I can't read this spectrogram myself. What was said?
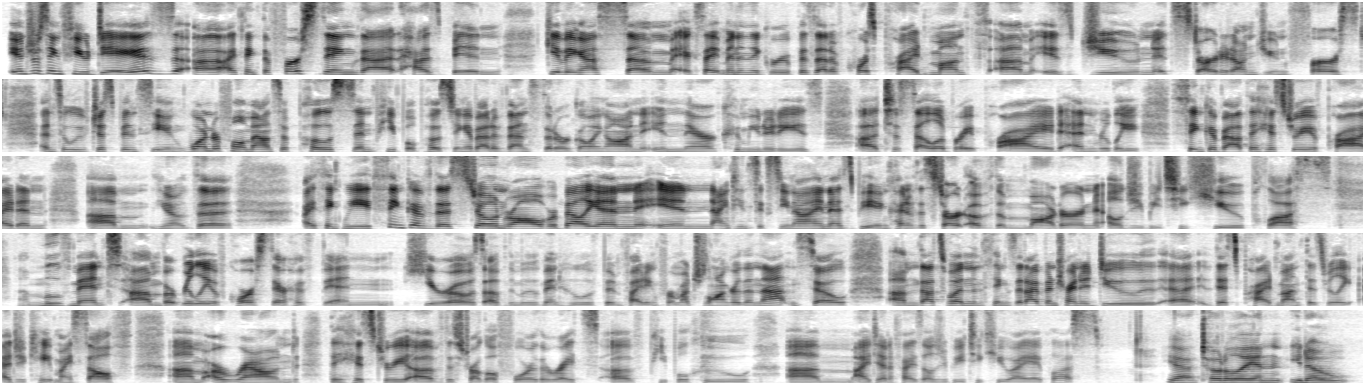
interesting few days. Uh, I think the first thing that has been giving us some excitement in the group is that, of course, Pride Month um, is June. It started on June 1st. And so we've just been seeing wonderful amounts of posts and people posting about events that are going on in their communities uh, to celebrate Pride and really think about the history of Pride and, um, you know, the. I think we think of the Stonewall Rebellion in 1969 as being kind of the start of the modern LGBTQ plus uh, movement, um, but really, of course, there have been heroes of the movement who have been fighting for much longer than that, and so um, that's one of the things that I've been trying to do uh, this Pride Month is really educate myself um, around the history of the struggle for the rights of people who um, identify as LGBTQIA yeah, totally. And you know,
